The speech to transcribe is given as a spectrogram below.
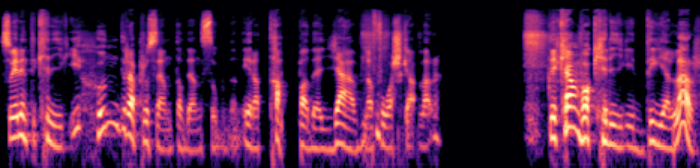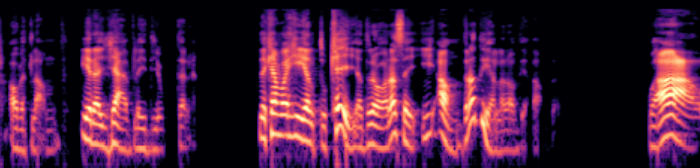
så är det inte krig i 100% av den zonen, era tappade jävla fårskallar. Det kan vara krig i delar av ett land, era jävla idioter. Det kan vara helt okej att röra sig i andra delar av det landet. Wow!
